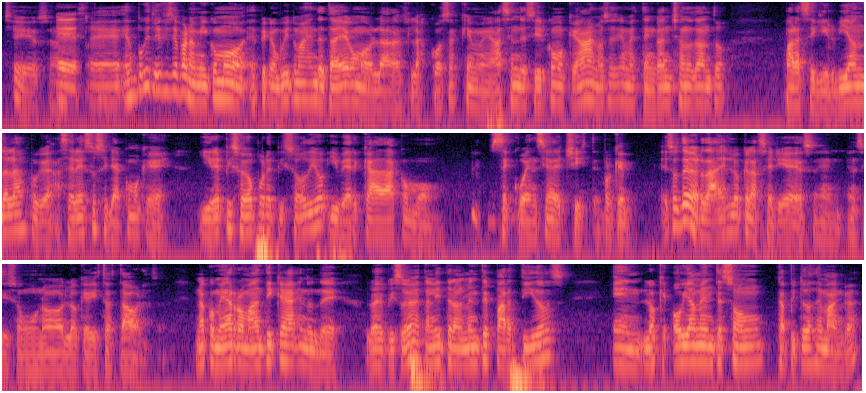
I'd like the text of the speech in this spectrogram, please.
Sí, o sea, eh, es un poquito difícil para mí como explicar un poquito más en detalle como las, las cosas que me hacen decir como que, ah, no sé si me está enganchando tanto para seguir viéndola, porque hacer eso sería como que ir episodio por episodio y ver cada como secuencia de chistes, porque eso de verdad es lo que la serie es en, en Season 1, lo que he visto hasta ahora. una comedia romántica en donde los episodios están literalmente partidos en lo que obviamente son capítulos de manga,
